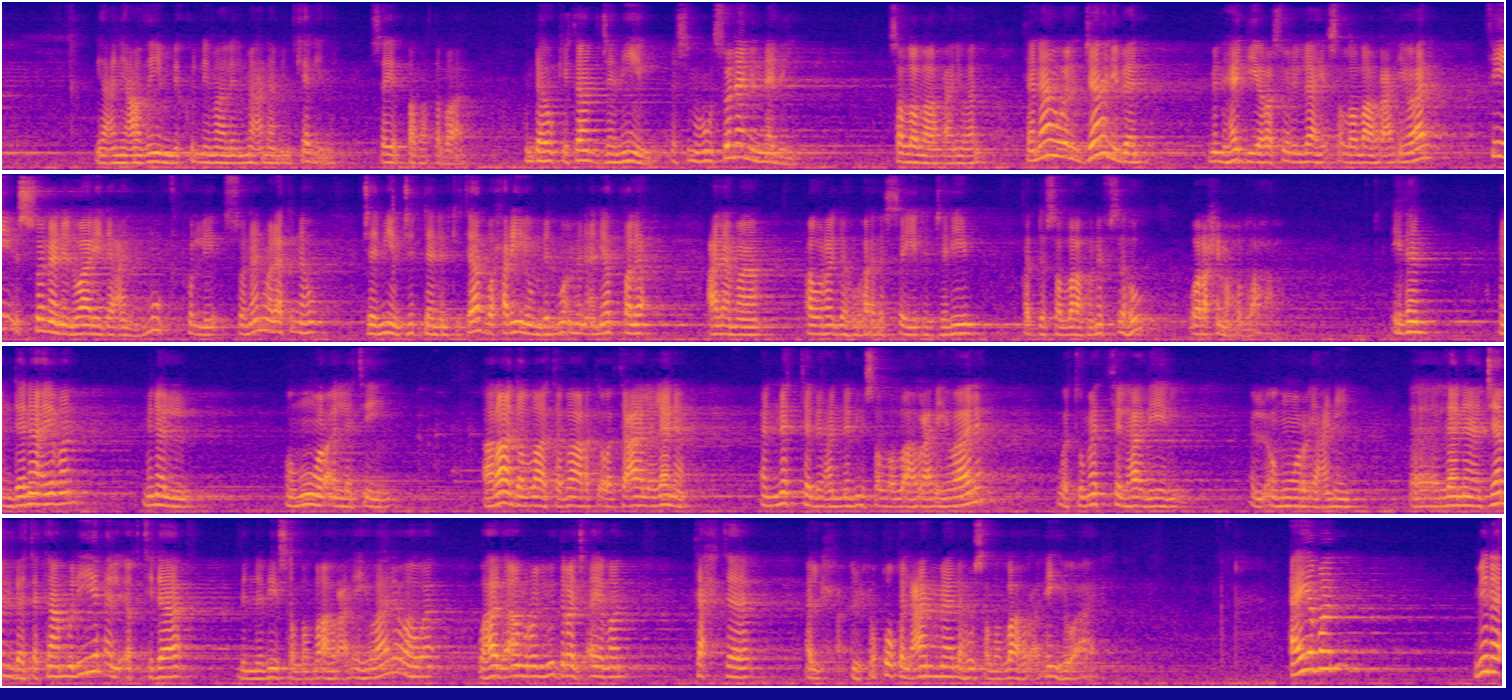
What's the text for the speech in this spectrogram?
يعني عظيم بكل ما للمعنى من كلمة سيد طباطبائي. عنده كتاب جميل اسمه سنن النبي صلى الله عليه وآله تناول جانبا من هدي رسول الله صلى الله عليه وآله في السنن الواردة عنه. مو في كل السنن ولكنه جميل جدا الكتاب وحري بالمؤمن أن يطلع على ما أورده هذا السيد الجليل قدس الله نفسه ورحمه الله. اذا عندنا أيضا من الأمور التي أراد الله تبارك وتعالى لنا أن نتبع النبي صلى الله عليه وآله وتمثل هذه الأمور يعني آه، لنا جنبه تكاملية الاقتداء بالنبي صلى الله عليه وآله وهو وهذا أمر يدرج أيضا تحت الحقوق العامة له صلى الله عليه وآله. أيضا من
